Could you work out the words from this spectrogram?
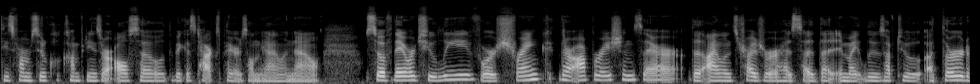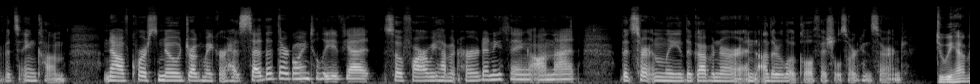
these pharmaceutical companies are also the biggest taxpayers on the island now. So if they were to leave or shrink their operations there, the island's treasurer has said that it might lose up to a third of its income. Now, of course, no drug Logmaker has said that they're going to leave yet. So far, we haven't heard anything on that, but certainly the governor and other local officials are concerned. Do we have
